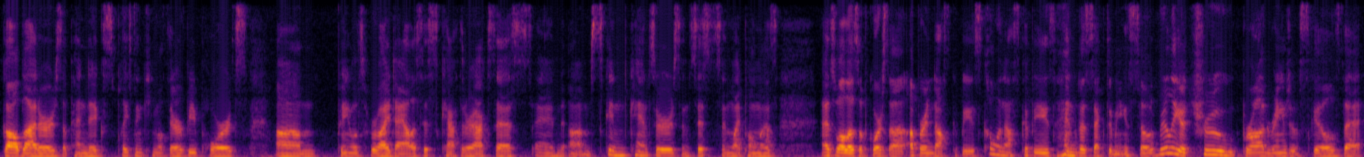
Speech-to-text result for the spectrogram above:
gallbladders, appendix, placing chemotherapy ports, um, being able to provide dialysis, catheter access, and um, skin cancers and cysts and lipomas, as well as, of course, uh, upper endoscopies, colonoscopies, and vasectomies. So, really, a true broad range of skills that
